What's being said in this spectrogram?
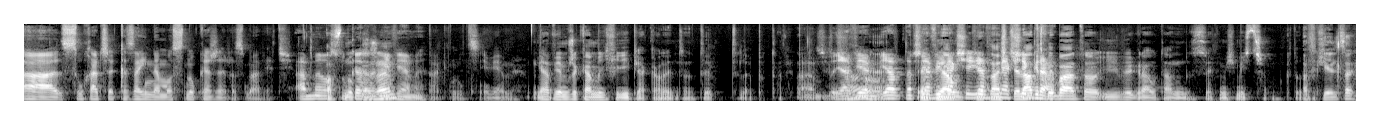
A słuchacze kazali nam o snookerze rozmawiać. A my o, O snookerze snookerze? nie wiemy. Tak, nic nie wiemy. Ja wiem, że Kamil Filipiak, ale to ty, tyle potrafię. A, Ja wiem, ja, znaczy ja wiem jak się, ja wiem, jak 15 się lat gra. chyba, to i wygrał tam z jakimś mistrzem. Który... A w Kielcach,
